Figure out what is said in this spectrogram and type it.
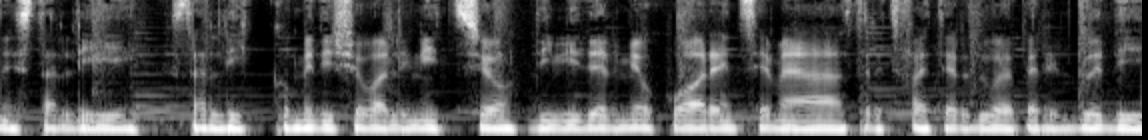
e sta lì sta lì come dicevo all'inizio divide il mio cuore insieme a Street Fighter 2 per il 2D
